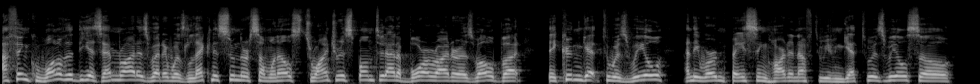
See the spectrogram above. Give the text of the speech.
I think one of the DSM riders, whether it was Leknesund or someone else, tried to respond to that, a Bora rider as well, but they couldn't get to his wheel and they weren't pacing hard enough to even get to his wheel. So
